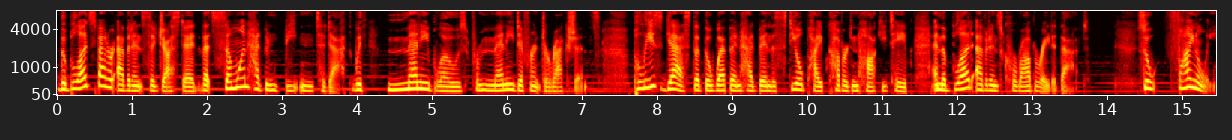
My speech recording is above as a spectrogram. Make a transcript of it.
The blood spatter evidence suggested that someone had been beaten to death with many blows from many different directions. Police guessed that the weapon had been the steel pipe covered in hockey tape, and the blood evidence corroborated that. So finally,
